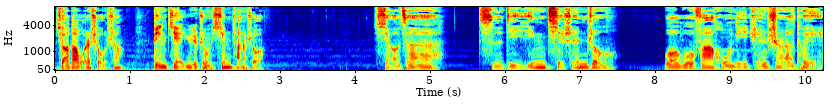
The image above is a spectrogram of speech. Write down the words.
交到我的手上，并且语重心长的说：“小子，此地阴气深重，我无法护你全身而退。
